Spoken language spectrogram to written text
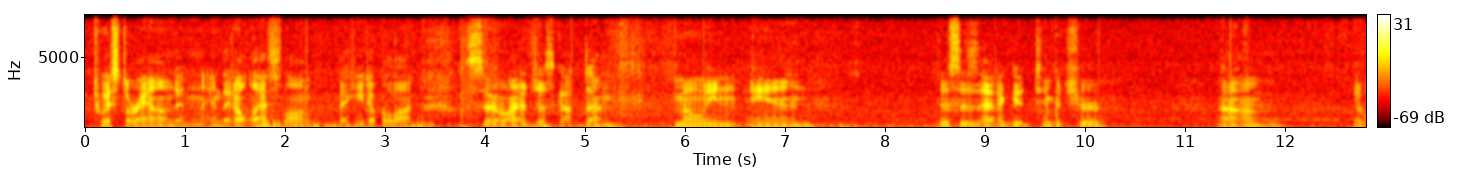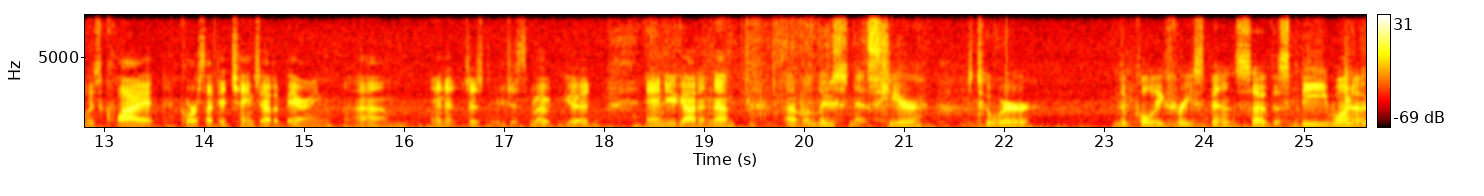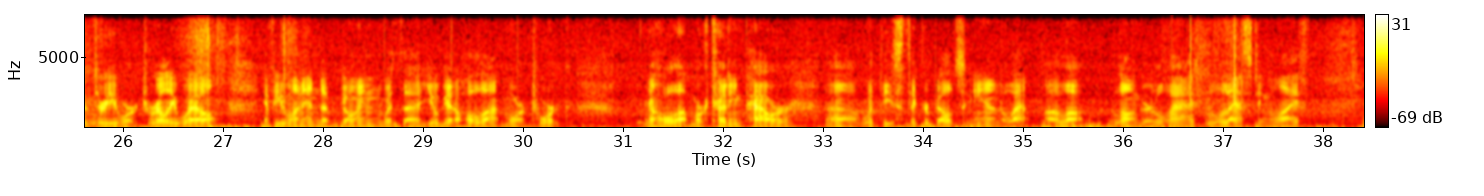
twist around and, and they don't last long. They heat up a lot. So I just got done mowing and this is at a good temperature. Um, it was quiet. Of course, I did change out a bearing, um, and it just it just mowed good. And you got enough of a looseness here to where the pulley free spins. So this B103 worked really well. If you want to end up going with that, you'll get a whole lot more torque, a whole lot more cutting power uh, with these thicker belts, and a lot, a lot longer la lasting life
